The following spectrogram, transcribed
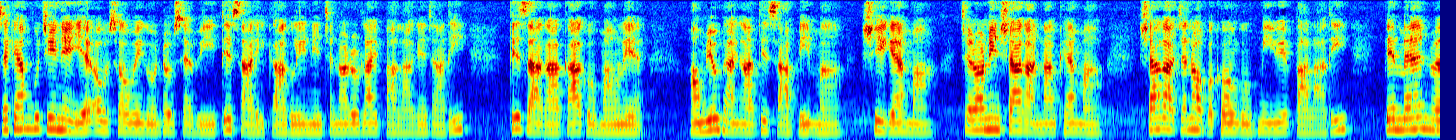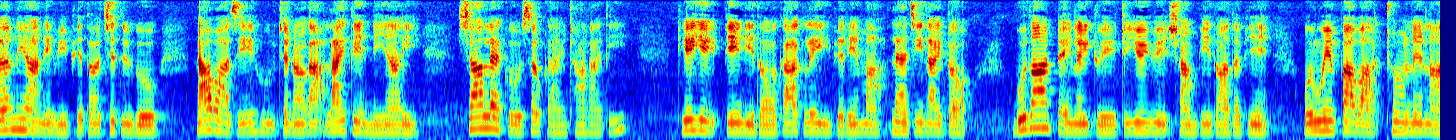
စကမ်ပူချင်းနဲ့ရဲအုပ်စောဝင်းကိုနှုတ်ဆက်ပြီးတစ္ဆာဤကားကလေးနဲ့ကျွန်တော်တို့လိုက်ပါလာခဲ့ကြသည်တစ္ဆာကကားကိုမောင်းလျက်မောင်မြုပ်ခိုင်ကတစ္ဆာဘေးမှာရှေ့ကမ်းမှာကျွန်တော်နဲ့ရှားကနောက်ခမ်းမှာ ရှားကကျွန်တော်ပကုံးကိုမှီ၍ပါလာသည်ပင်မနွမ်းလျနေပြီဖြစ်သောချစ်သူကိုနားပါစေဟုကျွန်တော်ကအလိုက်တင်နေရ၏ရှားလက်ကိုစုပ်ကင်ထားလိုက်သည်ရိပ်ရိပ်ပြေးနေသောကားကလေး၏ပြတင်းမှလှမ်းကြည့်လိုက်တော့ဘုသားတိန်လိတ်တွေတရွရွရှောင်ပြေးသွားသဖြင့်ဝင်းဝင်းပပထွန်းလင်းလာ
